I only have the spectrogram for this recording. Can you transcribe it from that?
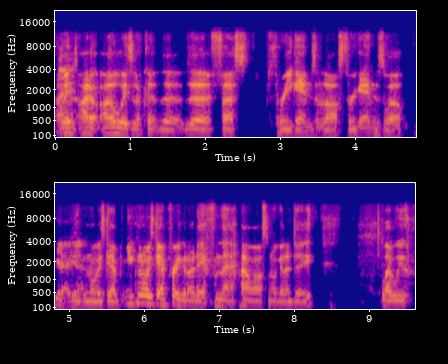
I mean, I, I always look at the the first three games and last three games as well. Yeah, You can always get you can always get a pretty good idea from there how Arsenal are going to do. Like we,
